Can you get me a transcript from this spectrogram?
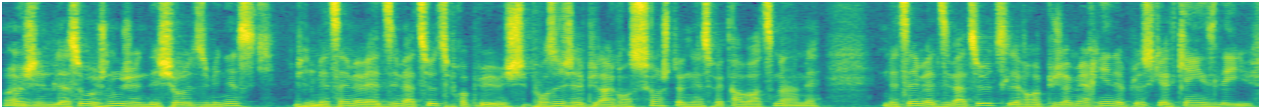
Moi, j'ai une blessure au genou, j'ai une déchirure du ménisque. Puis le Mhm. médecin m'avait dit Mathieu, tu pourras plus. C'est pour ça j'avais plus la construction, je devenais inspecteur en bâtiment. Mais le médecin m'a dit Mathieu, tu lèveras plus jamais rien de plus que 15 livres.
